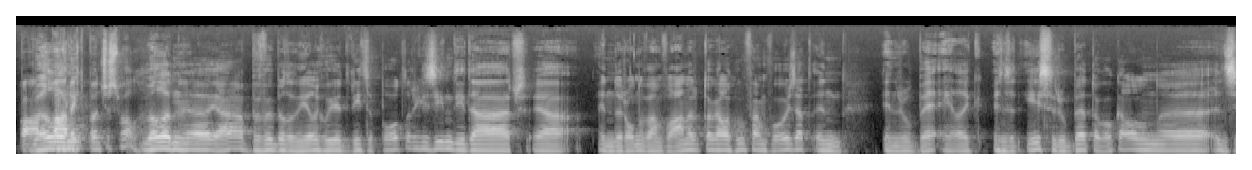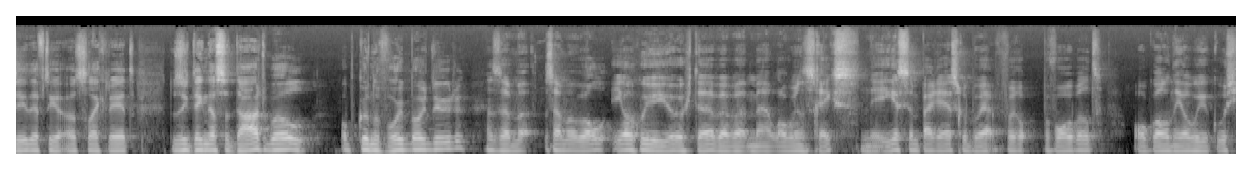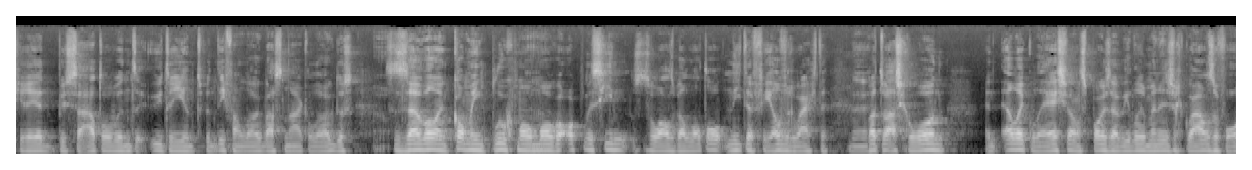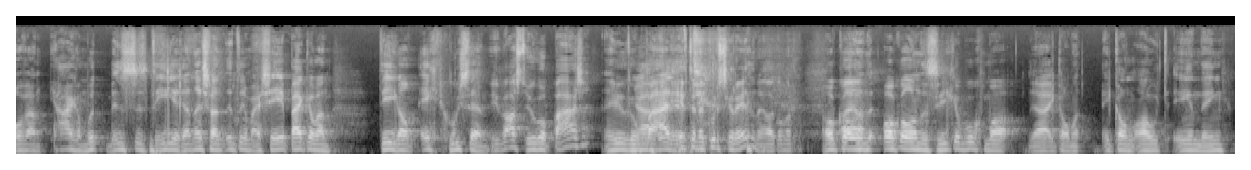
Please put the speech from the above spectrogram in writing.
paar, Wel paar lichtpuntjes wel. Wel een, eh, ja, bijvoorbeeld een heel goede Drietse Poter gezien, die daar ja, in de Ronde van Vlaanderen toch al goed van voor zat. In, in Roubaix, eigenlijk in zijn eerste Roubaix, toch ook al een, eh, een zeer deftige uitslag rijdt. Dus ik denk dat ze daar wel op kunnen voortborduren. En Ze hebben, ze hebben wel heel goede jeugd. Hè. We hebben met Laurens Rex, negens in Parijs-Roubaix voor- bijvoorbeeld, ook wel een heel goede koers gereden. Busato wint de U23 van Luik Bastenaken Luik. Dus ze zijn wel een coming ploeg, maar we mogen ook misschien, zoals bij Lotto, niet te veel verwachten. Nee. Maar het was gewoon... In elk lijstje van Sporza Wielermanager kwamen ze voor van ja, je moet minstens drie renners van het Intermarché pakken, want die gaan echt goed zijn. Wie was het? Hugo Page? Hugo Ja, Page. Hij heeft in een koers gereden eigenlijk. Onder... Ook wel, Ah, ja. in de, ook wel in de ziekenboeg, maar ja, ik kan, ik kan oud één ding.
